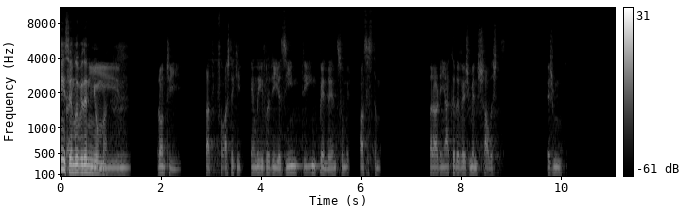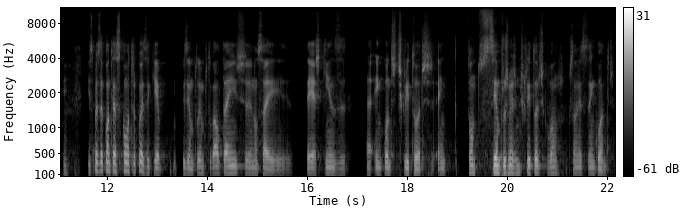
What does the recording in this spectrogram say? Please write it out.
Sim, sem dúvida E, nenhuma. Pronto, e tá, tipo, falaste aqui em livrarias in- independentes, o mesmo passa-se também. Pararem há cada vez menos salas de mesmo Isso depois acontece com outra coisa, que é, por exemplo, em Portugal tens, eh, não sei, 10, 15 eh, encontros de escritores, em que são sempre os mesmos escritores que, vão, que estão nesses encontros.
